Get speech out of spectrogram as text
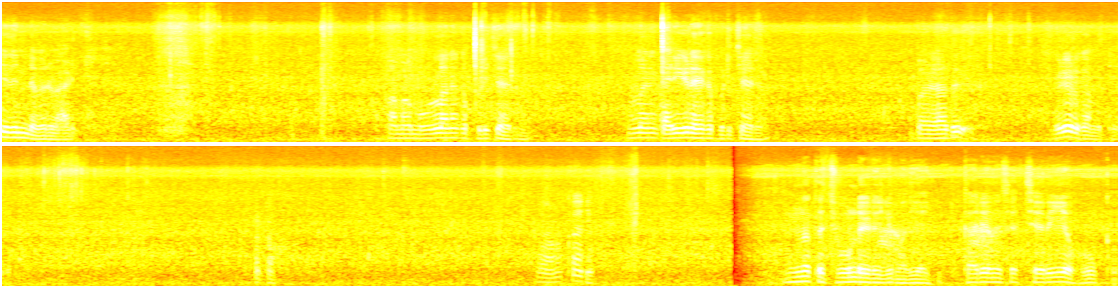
ഇതിന്റെ പരിപാടി. അപ്പം നമ്മൾ മുള്ളനൊക്കെ പിടിച്ചായിരുന്നു. മുള്ളനും കരികിടയൊക്കെ പിടിച്ചായിരുന്നു. അപ്പോഴത് വീഡിയോ എടുക്കാൻ പറ്റിയില്ല. കേട്ടോ? അതാണ് കാര്യം. ഇന്നത്തെ ചൂണ്ടയിടയിൽ മതിയായി. കാര്യം എന്ന് വെച്ചാൽ ചെറിയ ഹൂക്ക്.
